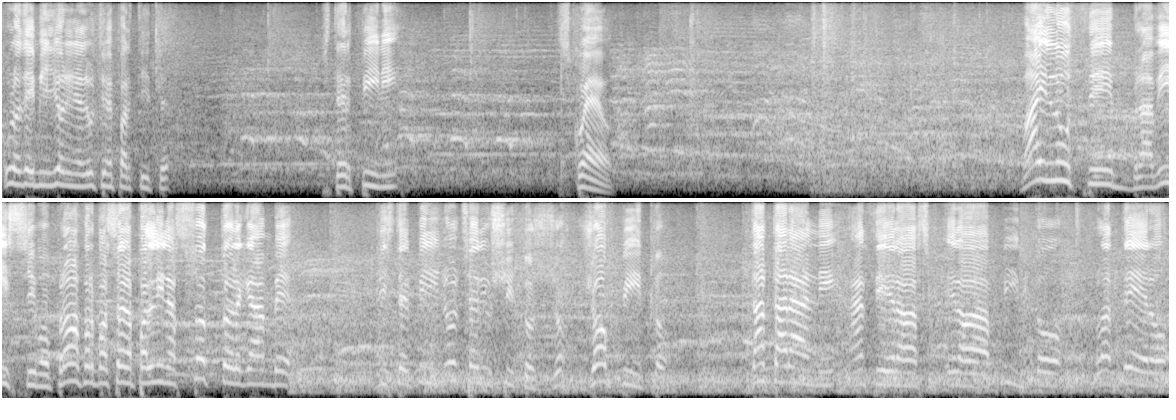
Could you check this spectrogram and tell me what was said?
Uno dei migliori nelle ultime partite. Sterpini. Squeo vai Luzzi bravissimo prova a far passare la pallina sotto le gambe. Di Sterpini non ci è riuscito Gio Pinto. Tattaranni anzi era, era Pinto Platero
